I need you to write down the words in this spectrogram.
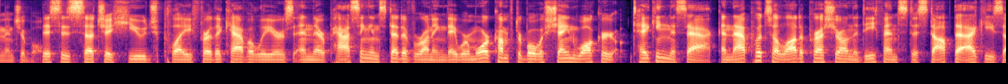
manageable. This is such a huge play for the Cavaliers, and they're passing instead of running. They were more comfortable with Shane Walker taking the sack, and that puts a lot of pressure on the defense to stop the Aggies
